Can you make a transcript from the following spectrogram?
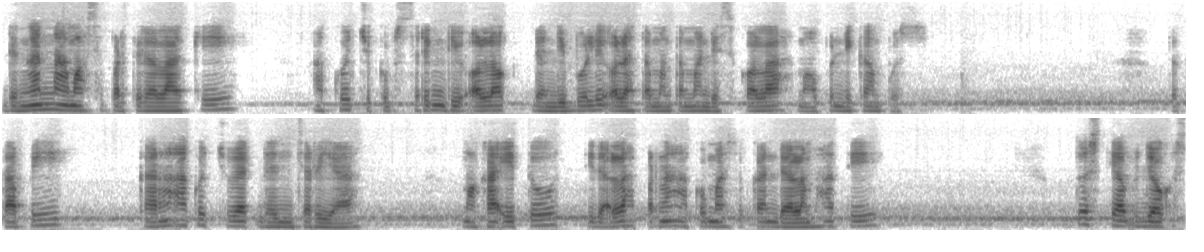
Dengan nama seperti lelaki, Aku cukup sering diolok dan dibully oleh teman-teman di sekolah maupun di kampus. Tetapi karena aku cuek dan ceria, maka itu tidaklah pernah aku masukkan dalam hati untuk setiap jokes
